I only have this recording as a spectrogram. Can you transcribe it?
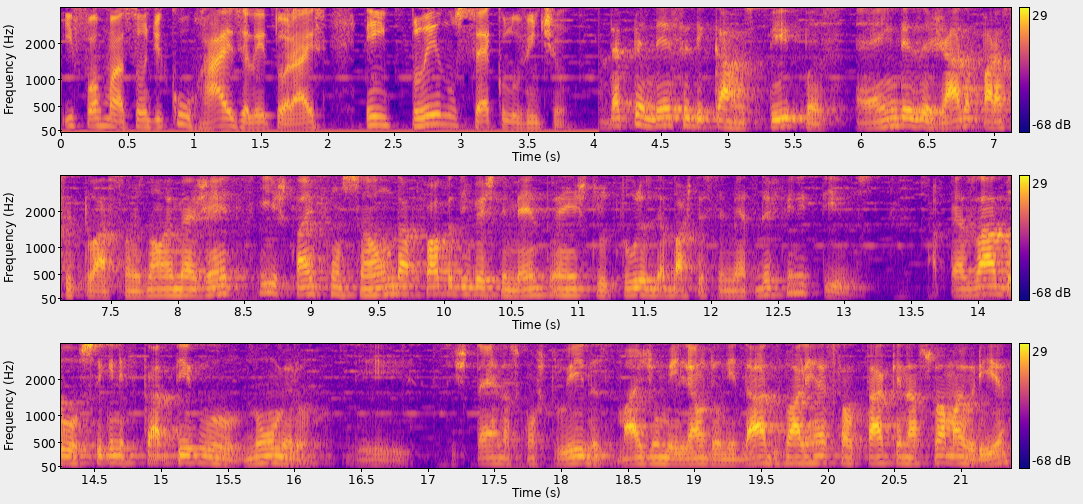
e formação de currais eleitorais em pleno século XXI? A dependência de carros-pipas é indesejada para situações não emergentes e está em função da falta de investimento em estruturas de abastecimento definitivos. Apesar do significativo número de cisternas construídas, mais de um milhão de unidades, vale ressaltar que, na sua maioria,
